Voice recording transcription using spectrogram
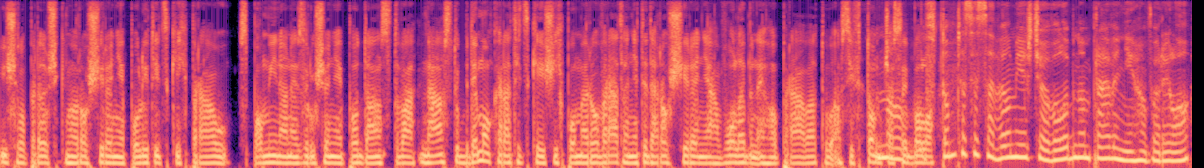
Išlo predovšetkým o rozšírenie politických práv, spomínané zrušenie poddanstva, nástup demokratickejších pomerov, vrátane teda rozšírenia volebného práva. Tu asi v tom no, čase bolo. V tom čase sa veľmi ešte o volebnom práve nehovorilo,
